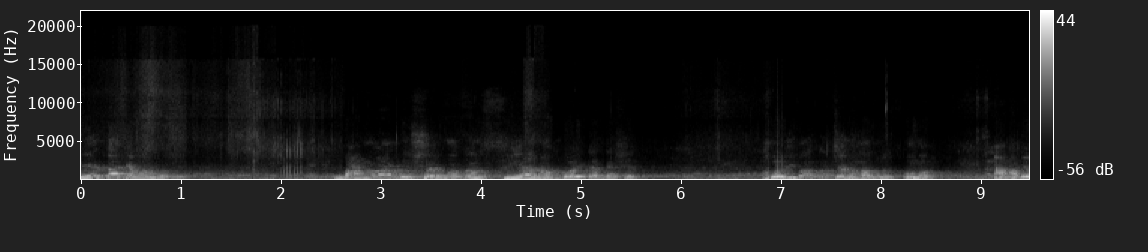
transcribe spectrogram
নেতা কেমন হবে? বাংলাদেশের মতন ছিয়ানব্বইটা দেশের খলিফা হচ্ছেন হজরত আমাদের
